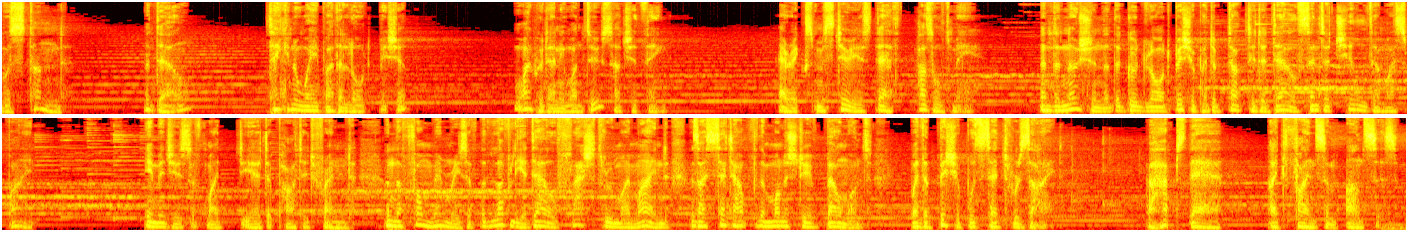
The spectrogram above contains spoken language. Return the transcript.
was stunned. Adele? Taken away by the Lord Bishop? Why would anyone do such a thing? Eric's mysterious death puzzled me, and the notion that the good Lord Bishop had abducted Adele sent a chill down my spine. Images of my dear departed friend and the fond memories of the lovely Adele flashed through my mind as I set out for the monastery of Belmont, where the bishop was said to reside. Perhaps there I'd find some answers.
